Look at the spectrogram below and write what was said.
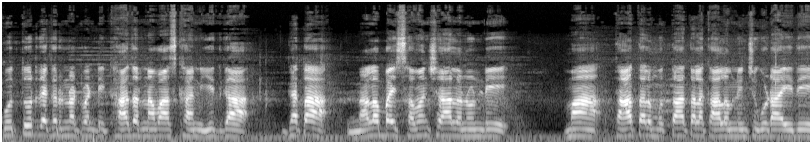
కొత్తూరు దగ్గర ఉన్నటువంటి ఖాదర్ నవాజ్ ఖాన్ ఈద్గా గత నలభై సంవత్సరాల నుండి మా తాతల ముత్తాతల కాలం నుంచి కూడా ఇది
